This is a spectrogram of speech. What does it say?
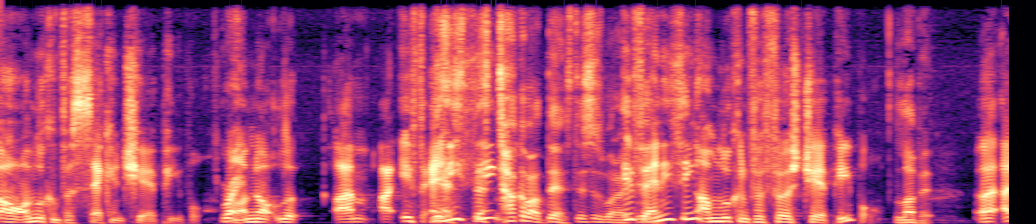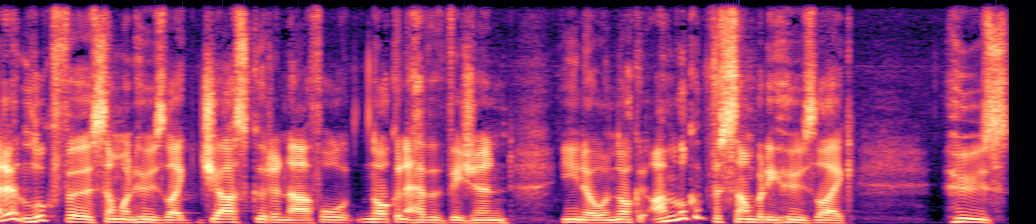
Oh, I'm looking for second chair people. Right. I'm not look. I'm. I, if Yes, anything, let's talk about this. This is what I if yeah. anything, I'm looking for first chair people. love it. I I don't look for someone who's like just good enough or not going to have a vision, you know, or not. I'm looking for somebody who's like, who's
